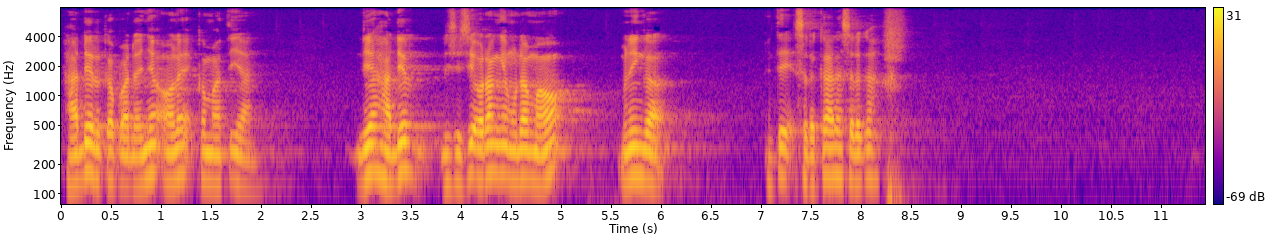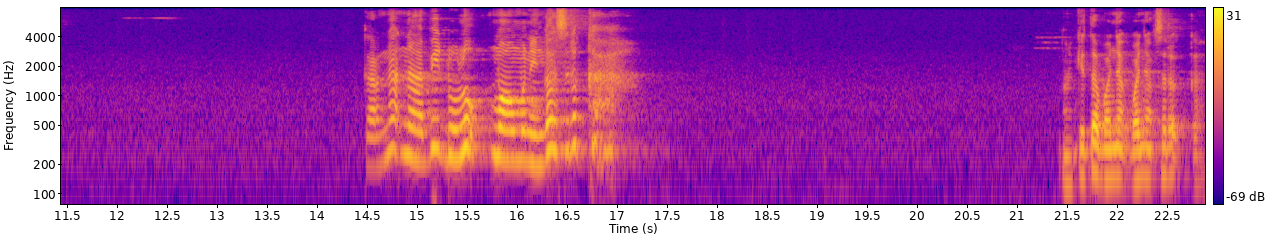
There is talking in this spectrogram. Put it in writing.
hadir kepadanya oleh kematian. Dia hadir di sisi orang yang udah mau meninggal. Nanti sedekah ada sedekah. Karena Nabi dulu mau meninggal sedekah. Kita banyak-banyak sedekah.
